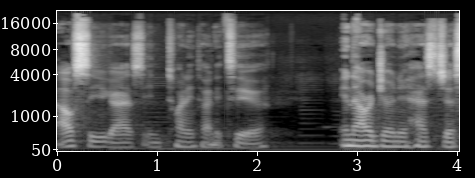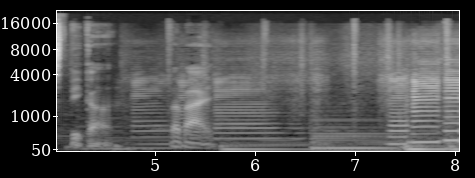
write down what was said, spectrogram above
I'll see you guys in 2022 and our journey has just begun. Bye bye.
